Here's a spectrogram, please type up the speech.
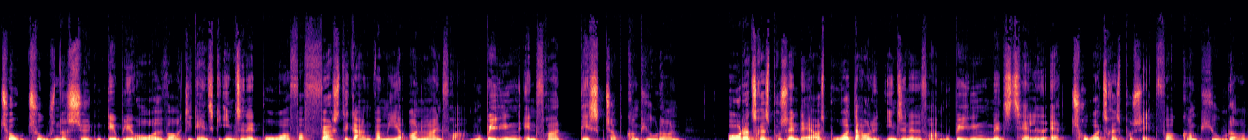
2017 det blev året, hvor de danske internetbrugere for første gang var mere online fra mobilen end fra desktop-computeren. 68% af os bruger dagligt internettet fra mobilen, mens tallet er 62% for computere.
